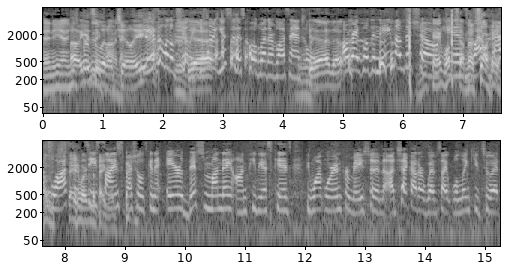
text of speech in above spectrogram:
And yeah, he's Oh, he's a little fine with that. chilly. He is a little chilly. Yeah. He's not used to this cold weather of Los Angeles. Yeah, no. All right. Well, the name of the show Okay, whoops, is I'm not- sorry, I'm Lost at Sea the. Science Special. It's going to air this Monday on PBS Kids. If you want more information, uh, check out our website. We'll link you to it.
